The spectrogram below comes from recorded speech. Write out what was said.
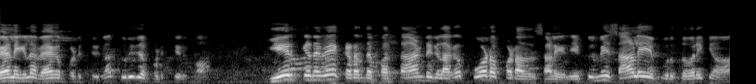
வேலைகளை வேகப்படுத்தியிருக்கோம் துரிதப்படுத்தியிருக்கோம். ஏற்கனவே கடந்த பத்து ஆண்டுகளாக போடப்படாத சாலைகள். எப்பவுமே சாலையை பொறுத்த வரைக்கும்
